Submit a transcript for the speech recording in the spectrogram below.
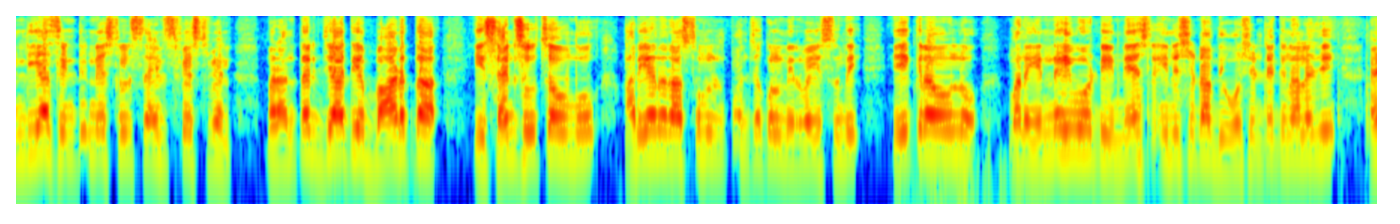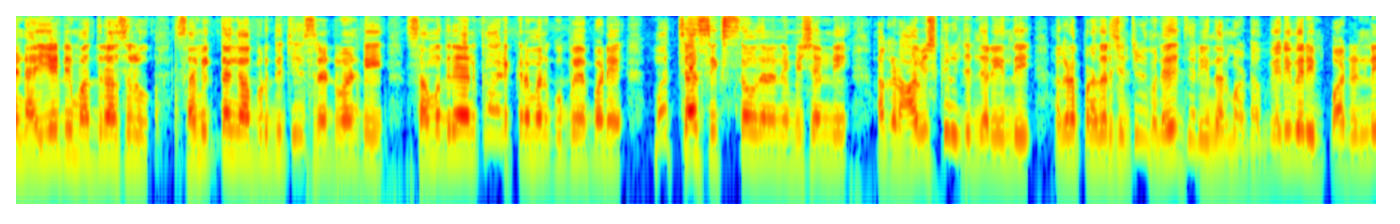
ఇండియాస్ ఇంటర్నేషనల్ సైన్స్ ఫెస్టివల్ మరి అంతర్జాతీయ భారత ఈ సైన్స్ ఉత్సవము హర్యానా రాష్ట్రంలో పంచకులు నిర్వహిస్తుంది. ఈ క్రమంలో మన NIOT national institute of the ocean technology and IIT మద్రాసులు సంయుక్తంగా అభివృద్ధి చేసినటువంటి సముద్రయాన్ కార్యక్రమానికి ఉపయోగపడే మచ్చా సిక్స్ థౌజండ్ అనే మిషన్ని అక్కడ ఆవిష్కరించడం జరిగింది. అక్కడ ప్రదర్శించడం అనేది జరిగింది అనమాట వెరీ వెరీ ఇంపార్టెంట్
